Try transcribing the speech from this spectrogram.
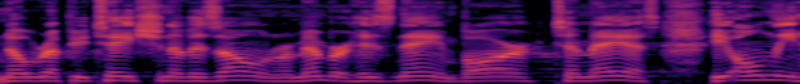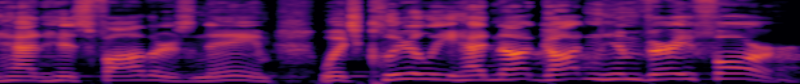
no reputation of his own. Remember his name, Bartimaeus. He only had his father's name, which clearly had not gotten him very far.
